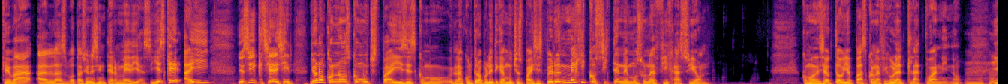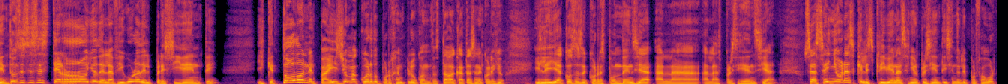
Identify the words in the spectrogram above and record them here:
que va a las votaciones intermedias. Y es que ahí, yo sí quisiera decir, yo no conozco muchos países como la cultura política de muchos países, pero en México sí tenemos una fijación. Como decía Octavio Paz con la figura del Tlatuani, ¿no? Y entonces es este rollo de la figura del presidente y que todo en el país, yo me acuerdo, por ejemplo, cuando estaba acá atrás en el colegio y leía cosas de correspondencia a la, a la presidencia, o sea, señoras que le escribían al señor presidente diciéndole, por favor,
